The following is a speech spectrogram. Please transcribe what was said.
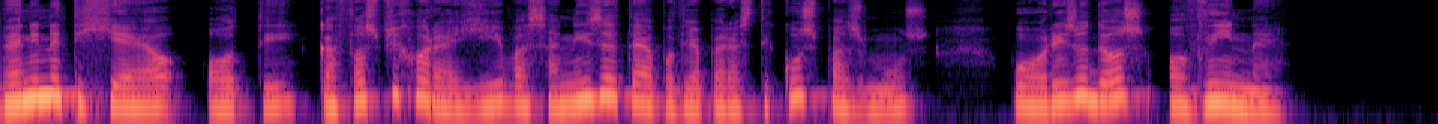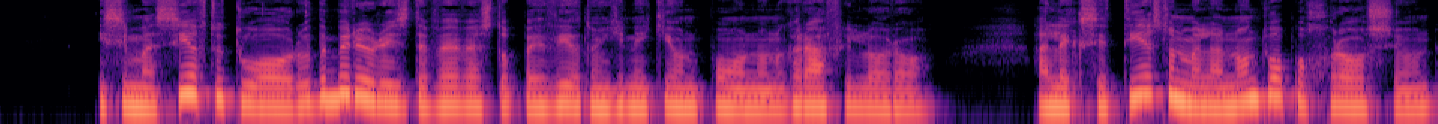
Δεν είναι τυχαίο ότι, καθώς ψυχοραγεί, βασανίζεται από διαπεραστικούς σπασμούς που ορίζονται ως οδύνε. Η σημασία αυτού του όρου δεν περιορίζεται βέβαια στο πεδίο των γυναικείων πόνων, γράφει Λωρό, αλλά εξαιτίας των μελανών του αποχρώσεων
